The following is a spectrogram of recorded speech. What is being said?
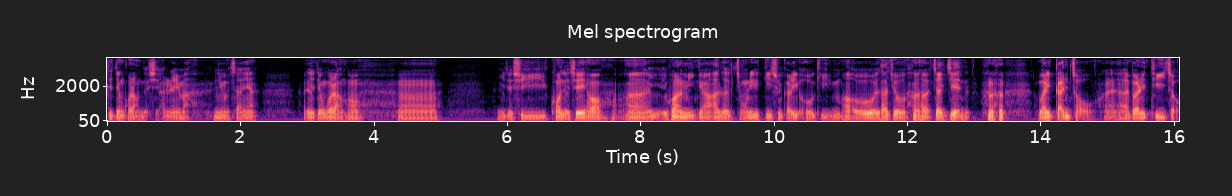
这中国人就是安尼嘛，你有知影？啊，中国人吼，嗯。伊就是看着这吼，啊，看了物件，啊，就从你技术甲你学去，啊，学他就 再见，把你赶走，哎，还把你踢走。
